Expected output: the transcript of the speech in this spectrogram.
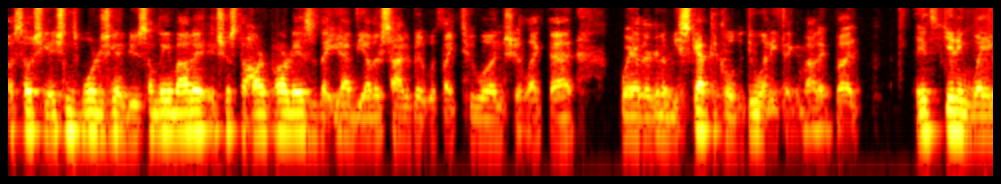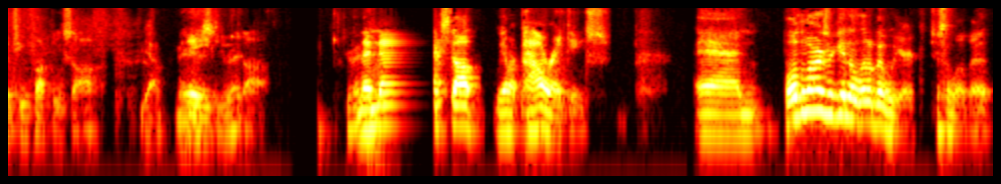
associations board is going to do something about it. It's just the hard part is, is that you have the other side of it with like Tua and shit like that, where they're going to be skeptical to do anything about it. But it's getting way too fucking soft. Yeah, way too right. soft. Right. And then next up, we have our power rankings, and both of ours are getting a little bit weird, just a little bit.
